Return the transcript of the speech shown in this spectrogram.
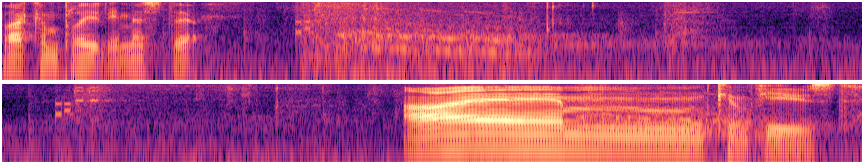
I completely missed it. I'm confused.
